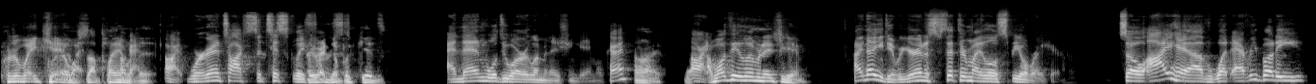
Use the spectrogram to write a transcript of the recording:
Put it away, kid. It away. Stop playing okay. with it. All right, we're gonna talk statistically I first. up with kids, and then we'll do our elimination game. Okay. All right. All right. I want the elimination game. I know you do, but you're gonna sit through my little spiel right here. So I have what everybody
